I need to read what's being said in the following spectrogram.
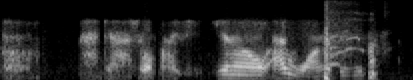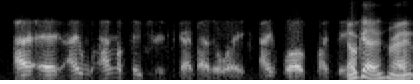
Gosh almighty. You know, I want to be. I, I, I, I'm a Patriots guy, by the way. I love my Patriots. Okay, right.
